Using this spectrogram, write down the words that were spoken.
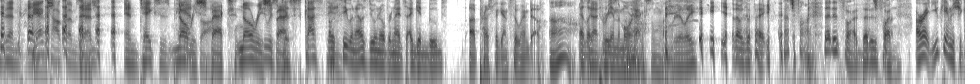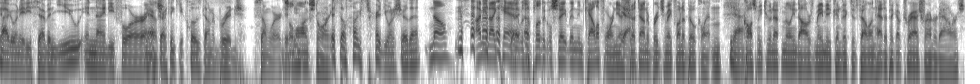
then Mancow comes in and takes his pants No off. respect. No It was respect. disgusting. Oh, see, when I was doing overnights, I get boobs uh, pressed against the window. Oh, at like three in the morning. Excellent, really. yeah, that was the thing. That's fun. That is fun. That is fun. fun. All right, you came to Chicago in '87. You in '94 Yes. after I think you closed down a bridge somewhere. It's a you? long story. It's a long story. Do you want to share that? No, I mean I can. It was a political statement in California. Yeah. Shut down a bridge to make fun of Bill Clinton. Yeah. Cost me two and a half million dollars. Made me a convicted felon. Had to pick up trash for hundred hours,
